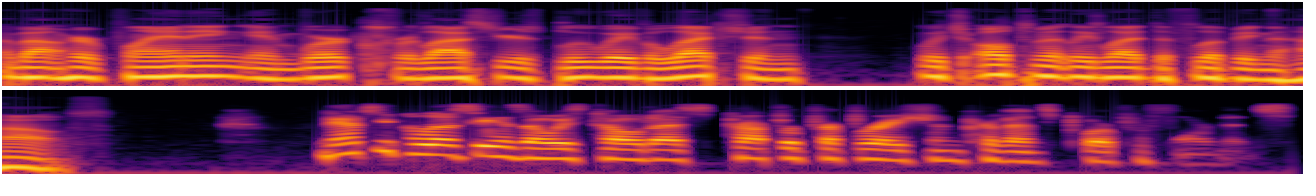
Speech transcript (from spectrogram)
about her planning and work for last year's blue wave election which ultimately led to flipping the House. Nancy Pelosi has always told us proper preparation prevents poor performance.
